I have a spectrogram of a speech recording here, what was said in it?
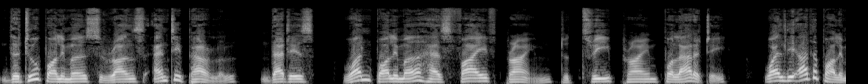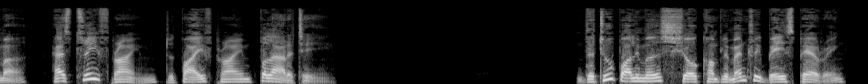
The two polymers runs anti-parallel, that is, one polymer has 5' to 3' polarity, while the other polymer has 3' to 5' polarity. The two polymers show complementary base pairing,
